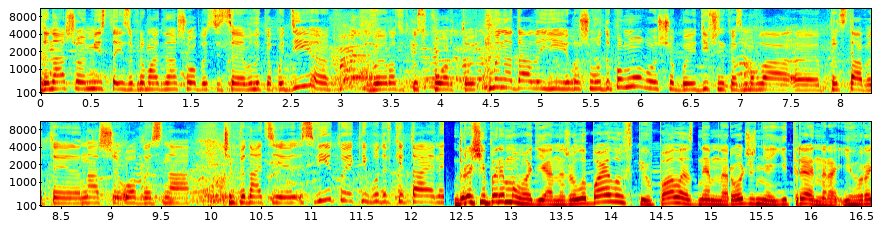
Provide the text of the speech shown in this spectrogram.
для нашого міста і, зокрема, для нашої області. Це велика подія в розвитку спорту. Ми надали їй грошову допомогу, щоб дівчинка змогла е, представити нашу область на чемпіонаті світу, який буде в Китаї. До речі, перемога Діани Жолобайло співпала з днем народження її тренера Ігора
